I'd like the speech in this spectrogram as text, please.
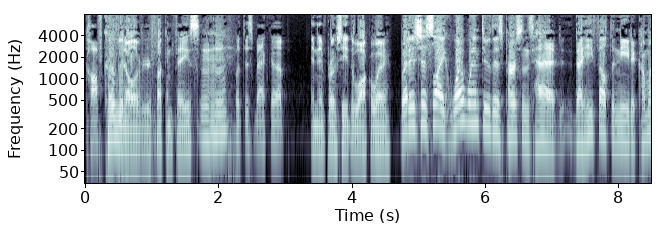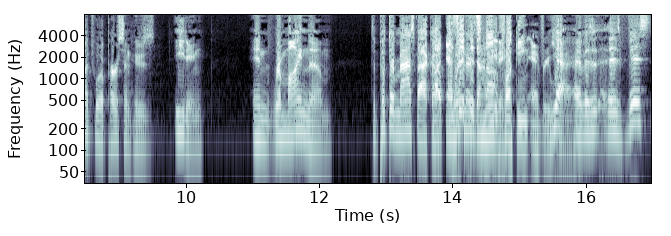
cough COVID all over your fucking face. Mm-hmm. Put this back up, and then proceed to walk away. But it's just like what went through this person's head that he felt the need to come up to a person who's eating and remind them to put their mask back up As when if they're it's done not eating. fucking everywhere. yeah, if it's, if this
